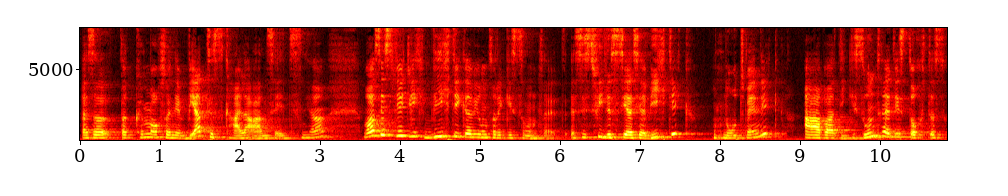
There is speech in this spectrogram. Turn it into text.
Also da können wir auch so eine Werteskala ansetzen. Ja? Was ist wirklich wichtiger wie unsere Gesundheit? Es ist vieles sehr, sehr wichtig und notwendig, aber die Gesundheit ist doch das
